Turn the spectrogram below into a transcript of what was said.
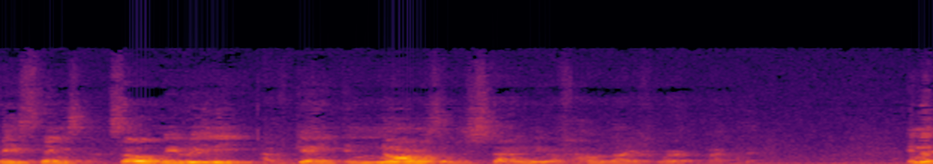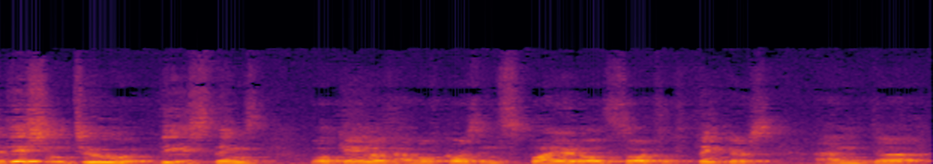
these things. So we really have gained enormous understanding of how life worked back then. In addition to these things, volcanoes have, of course, inspired all sorts of thinkers. And uh,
